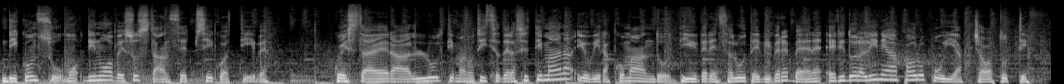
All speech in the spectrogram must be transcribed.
di consumo di nuove sostanze psicoattive. Questa era l'ultima notizia della settimana, io vi raccomando di vivere in salute e vivere bene e ridò la linea a Paolo Puglia. Ciao a tutti!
